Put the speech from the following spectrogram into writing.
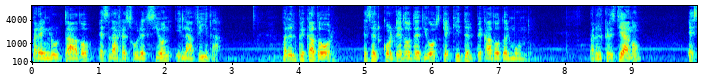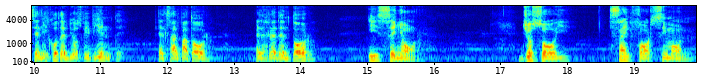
Para el enlutado es la resurrección y la vida. Para el pecador es el Cordero de Dios que quita el pecado del mundo. Para el cristiano es el Hijo del Dios viviente, el Salvador, el Redentor y Señor. Yo soy Saint For Simón.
